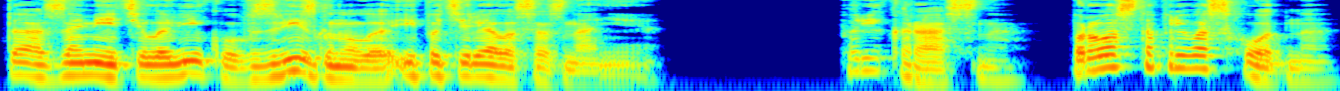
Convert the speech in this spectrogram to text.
Та заметила Вику, взвизгнула и потеряла сознание. «Прекрасно. Просто превосходно.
